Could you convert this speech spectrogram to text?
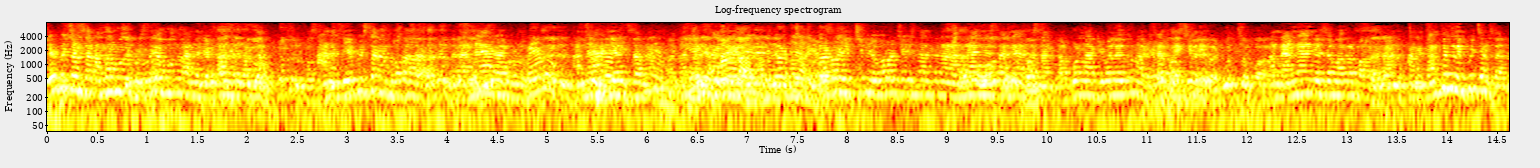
చేపిస్తాను ఆయన చేపిస్తాను ఎవరో చేసిన అన్యాయం చేస్తాను నాకు డబ్బులు నాకు ఇవ్వలేదు నాకు నన్ను అన్యాయం చేస్తే మాత్రం కన్ఫ్యూజన్ ఇప్పించాను సార్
